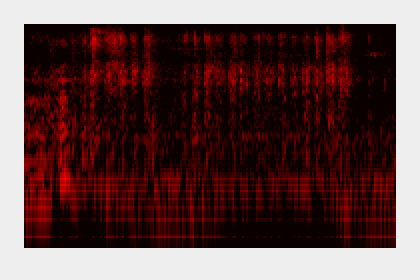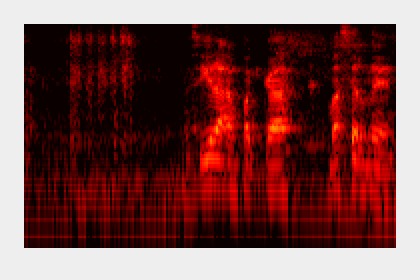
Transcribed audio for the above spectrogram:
Aha. Nasira ang pagka muscle man.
